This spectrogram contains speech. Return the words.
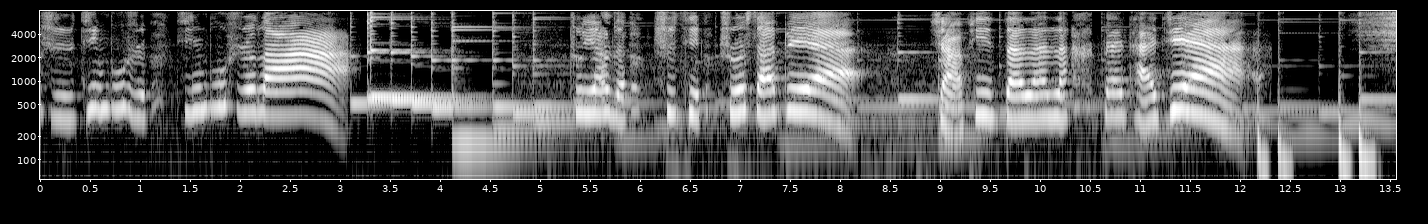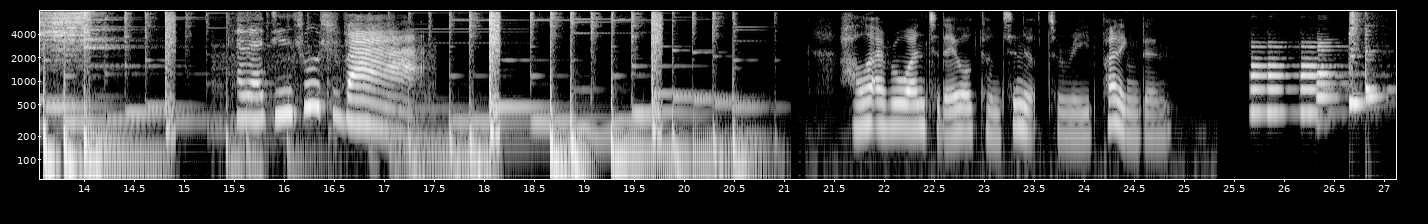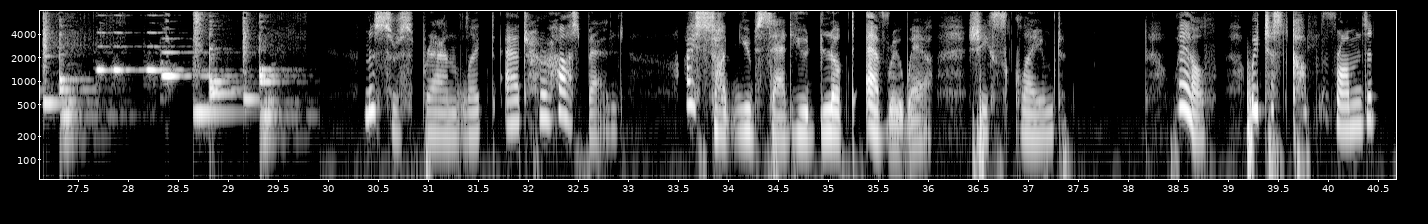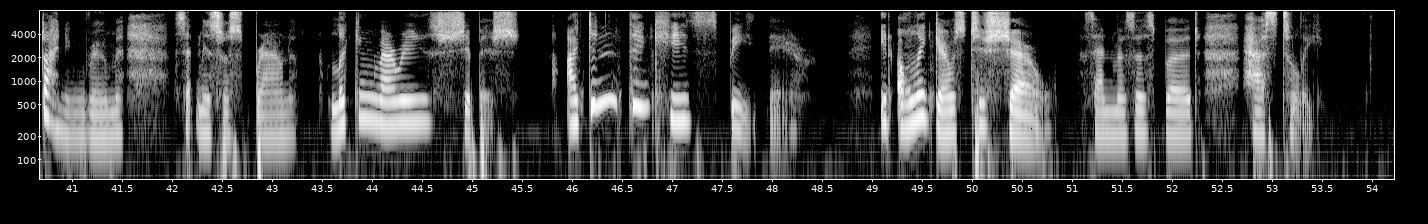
事，听故事，听故事啦！重要的事情说三遍，小屁哒啦啦，明天见！快来听故事吧！Hello everyone, today we'll continue to read Paddington. Mrs. Brown looked at her husband. I thought you said you'd looked everywhere, she exclaimed. Well, we just come from the dining room, said Mrs. Brown, looking very sheepish. I didn't think he'd be there. It only goes to show, said Mrs. Bird hastily,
